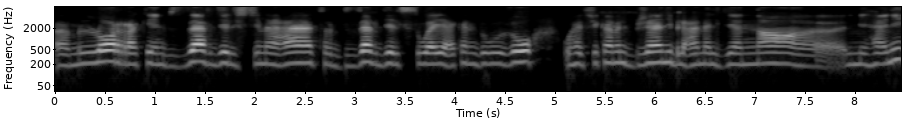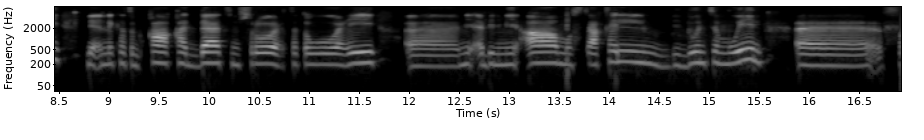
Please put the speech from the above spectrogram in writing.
آه، من اللور راه كاين بزاف ديال الاجتماعات بزاف ديال السوايع كندوزو. وهذا الشيء كامل بجانب العمل ديالنا آه، المهني لأن كتبقى قادات مشروع تطوعي. مئة بالمئة مستقل بدون تمويل. ف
